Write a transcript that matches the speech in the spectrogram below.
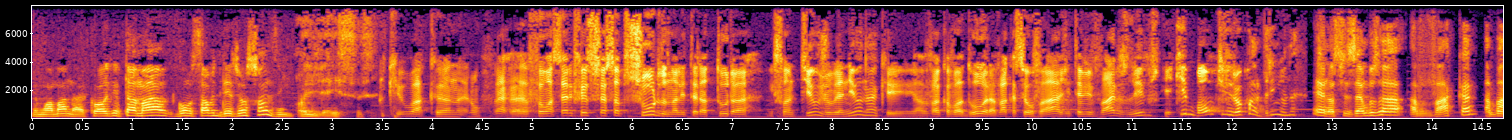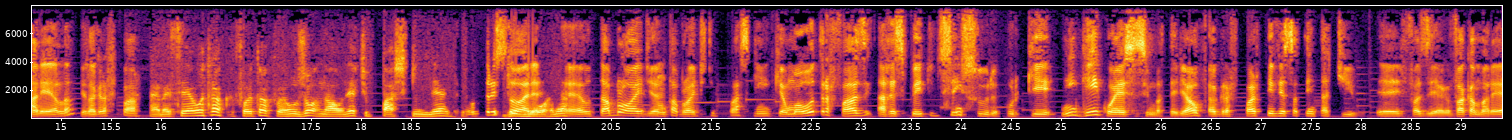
Um almanac. O Itamar Gonçalves desenhou sozinho. Olha isso. Que bacana. Era um... é, foi uma série que fez sucesso absurdo na literatura infantil, juvenil, né? Que a Vaca Voadora, a Vaca Selvagem, teve vários livros. E que bom que virou quadrinho, né? É, nós fizemos a, a Vaca Amarela pela Grafipar. É, mas isso é outra, foi, outra, foi um jornal, né? Tipo Pasquim, né? É outra história. Humor, né? É o tabloide, é um tabloide tipo Pasquim, que é uma outra fase a respeito de censura, porque ninguém conhece esse material. A Grafipar teve essa tentativa é, de fazer a Vaca Amarela,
